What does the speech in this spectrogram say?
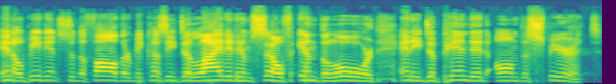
in obedience to the Father? Because he delighted himself in the Lord and he depended on the Spirit.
